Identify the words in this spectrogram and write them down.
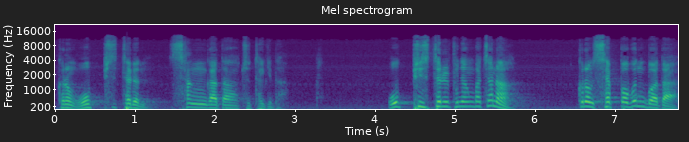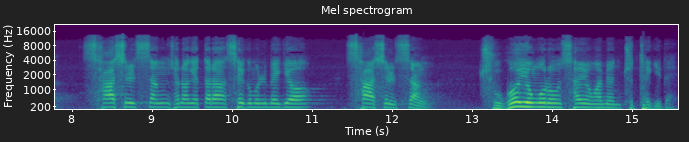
그럼 오피스텔은 상가다 주택이다. 오피스텔을 분양받잖아. 그럼 세법은 뭐다? 사실상 현황에 따라 세금을 매겨 사실상 주거용으로 사용하면 주택이 돼.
